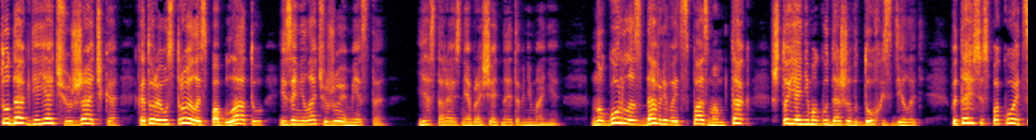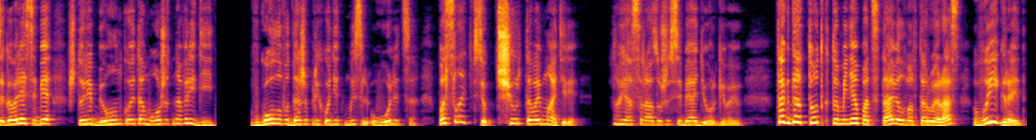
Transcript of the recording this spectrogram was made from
Туда, где я чужачка, которая устроилась по блату и заняла чужое место. Я стараюсь не обращать на это внимания. Но горло сдавливает спазмом так, что я не могу даже вдох сделать. Пытаюсь успокоиться, говоря себе, что ребенку это может навредить. В голову даже приходит мысль уволиться, послать все к чертовой матери. Но я сразу же себя одергиваю. Тогда тот, кто меня подставил во второй раз, выиграет.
